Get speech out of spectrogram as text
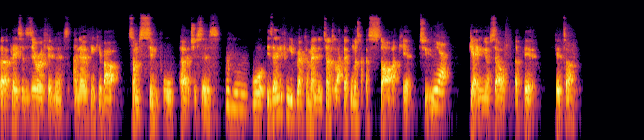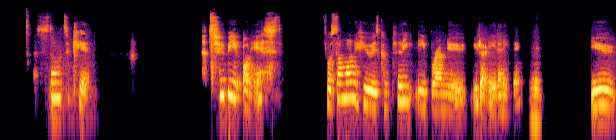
at a place of zero fitness and they were thinking about some simple purchases, mhm. what is there anything you'd recommend in terms of like a, almost like a starter kit to yeah. getting yourself a bit fitter? A starter kit. To be honest, for someone who is completely brand new, you don't need anything. Mm. You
